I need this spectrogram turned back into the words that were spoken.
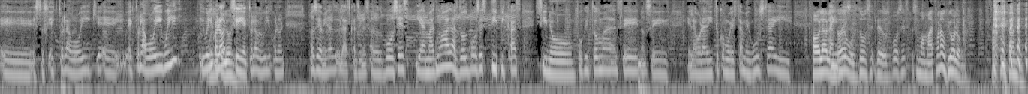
Eh, esto es Héctor Lavoe eh, Héctor Lavoe y Willy. ¿Y Willy, Willy Colón? Colón. Sí, Héctor Lavoe y Willy Colón. No sé, a mí las, canciones a dos voces y además no a las dos voces típicas, sino un poquito más, eh, no sé, elaboradito como esta me gusta y Paola, hablando Ay, de, voz doce- de dos voces, su mamá fue una audióloga. Estaba contando.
